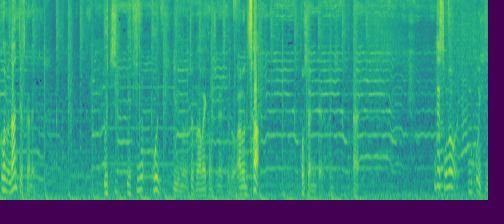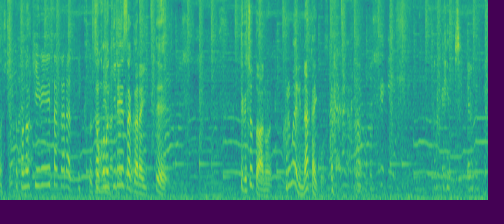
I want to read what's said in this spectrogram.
このなんていうんですかね。うちうちのっぽいっていうのはちょっと名前かもしれないですけどあのザ星谷みたいな感じ、はい、でその向こう行きました。この綺麗さから行くとそこの綺麗さからら行っててかちょっとあの車より中行こうぜ。突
